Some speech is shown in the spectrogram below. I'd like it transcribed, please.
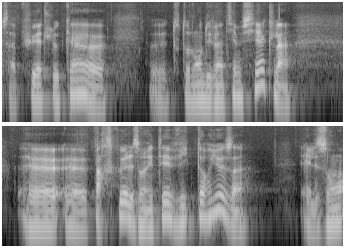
ça a pu être le cas tout au long du XXe siècle, parce qu'elles ont été victorieuses elles ont,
